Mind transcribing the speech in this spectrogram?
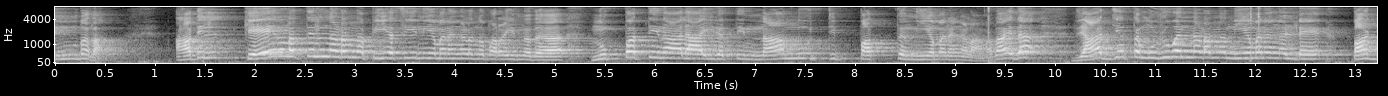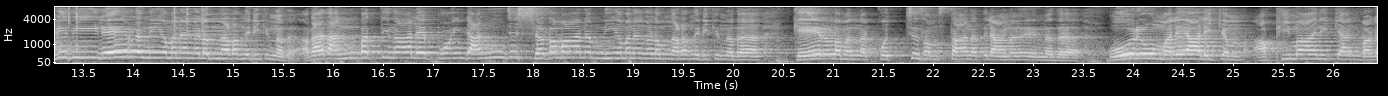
എൺപതാണ് അതിൽ കേരളത്തിൽ നടന്ന പി എസ് സി നിയമനങ്ങൾ എന്ന് പറയുന്നത് മുപ്പത്തിനാലായിരത്തി നാനൂറ്റി പത്ത് നിയമനങ്ങളാണ്. അതായത് രാജ്യത്തെ മുഴുവൻ നടന്ന നിയമനങ്ങളുടെ പകുതിയിലേറെ നിയമനങ്ങളും നടന്നിരിക്കുന്നത്. അതായത് അൻപത്തിനാല് പോയിന്റ് അഞ്ച് ശതമാനം നിയമനങ്ങളും നടന്നിരിക്കുന്നത് കേരളം എന്ന കൊച്ചു സംസ്ഥാനത്തിലാണ് എന്നത് ഓരോ മലയാളിക്കും അഭിമാനിക്കാൻ വക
